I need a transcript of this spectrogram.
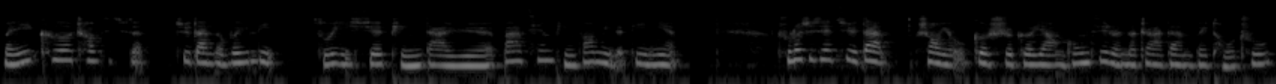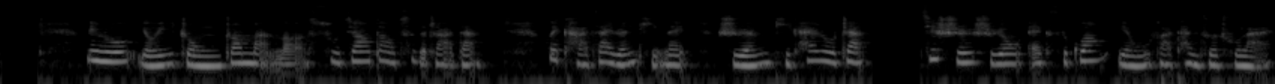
每一颗超级巨弹巨弹的威力足以削平大约八千平方米的地面。除了这些巨弹，尚有各式各样攻击人的炸弹被投出。例如，有一种装满了塑胶倒刺的炸弹，会卡在人体内，使人皮开肉绽，即使使用 X 光也无法探测出来。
